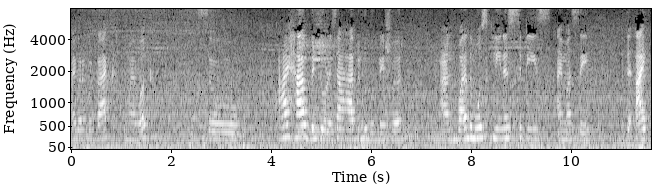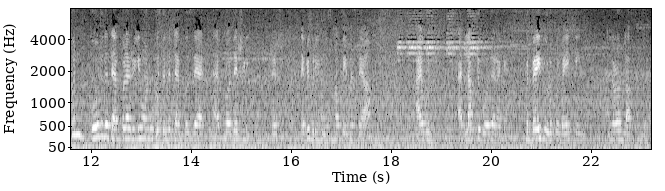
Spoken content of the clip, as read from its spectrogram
I gotta go back to my work. So I have been to Orissa, I have been to Bhubaneswar and one of the most cleanest cities I must say. The, I couldn't go to the temple. I really want to visit the temples there. I've heard they're, they're everybody knows how famous they are. I would I'd love to go there again. But very beautiful, very clean. A lot of love from there.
